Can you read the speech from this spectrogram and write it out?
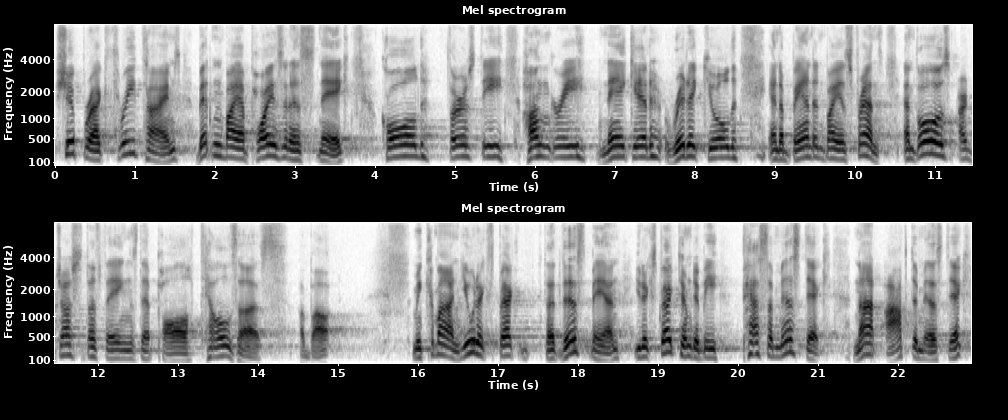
shipwrecked three times, bitten by a poisonous snake, cold, thirsty, hungry, naked, ridiculed, and abandoned by his friends. And those are just the things that Paul tells us about. I mean, come on, you would expect that this man, you'd expect him to be pessimistic not optimistic.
